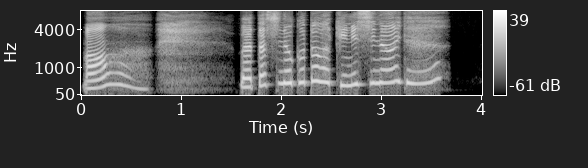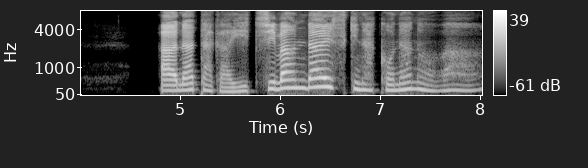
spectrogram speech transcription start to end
まあ、私のことは気にしないで。あなたが一番大好きな子なのは、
